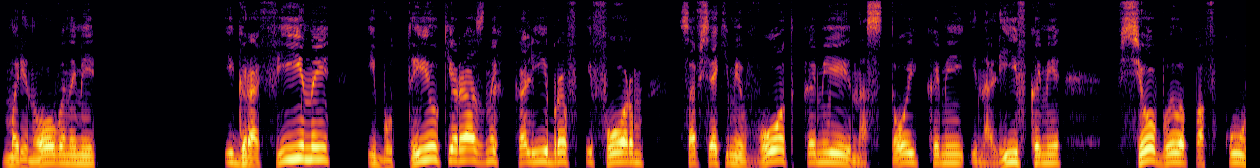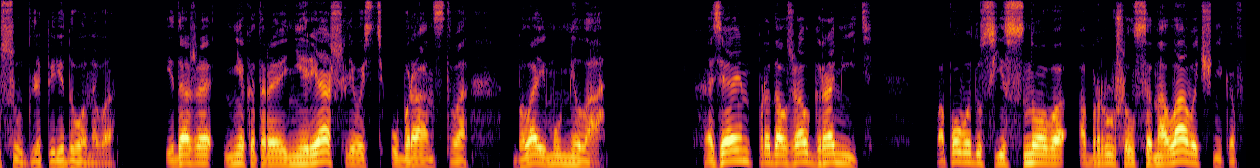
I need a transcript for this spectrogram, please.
маринованными, и графины, и бутылки разных калибров и форм со всякими водками, настойками и наливками. Все было по вкусу для Передонова, и даже некоторая неряшливость убранства была ему мила. Хозяин продолжал громить. По поводу съестного обрушился на лавочников,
